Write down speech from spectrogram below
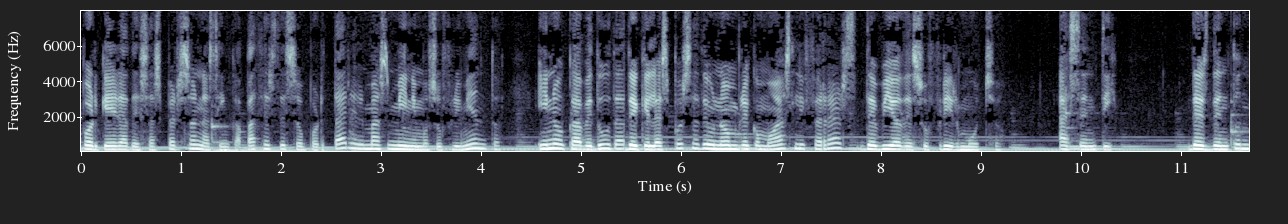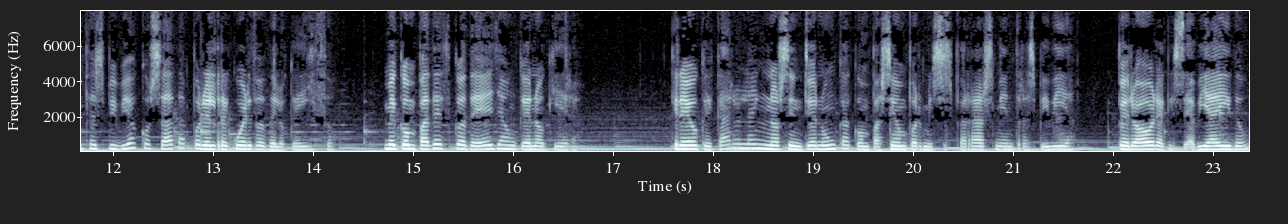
porque era de esas personas incapaces de soportar el más mínimo sufrimiento, y no cabe duda de que la esposa de un hombre como Ashley Ferrars debió de sufrir mucho. Asentí. Desde entonces vivió acosada por el recuerdo de lo que hizo. Me compadezco de ella aunque no quiera. Creo que Caroline no sintió nunca compasión por Mrs. Ferrars mientras vivía, pero ahora que se había ido,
